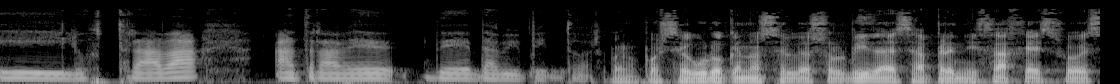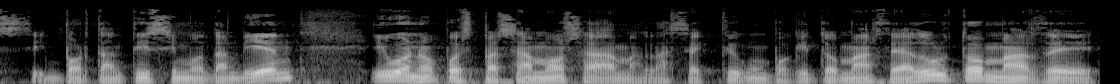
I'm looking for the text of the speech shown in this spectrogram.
ilustradas a través de David Pintor. Bueno, pues seguro que no se les olvida ese aprendizaje, eso es importantísimo también. Y bueno, pues pasamos a la sección un poquito más de adultos, más de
